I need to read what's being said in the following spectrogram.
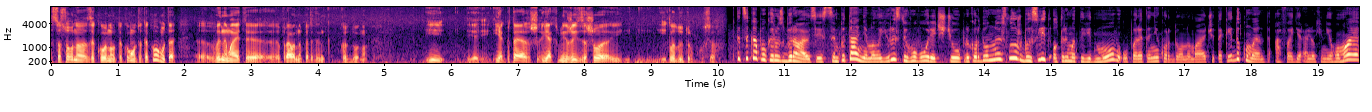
стосовно закону такому-то, такому-то, е, ви не маєте е, права на перетин кордону. І, як питаєш, як мені жити, за що, і, кладуть трубку, все. ТЦК поки розбираються із цим питанням, але юристи говорять, що у прикордонної служби слід отримати відмову у перетині кордону. Маючи такий документ, а Федір Альохін його має,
